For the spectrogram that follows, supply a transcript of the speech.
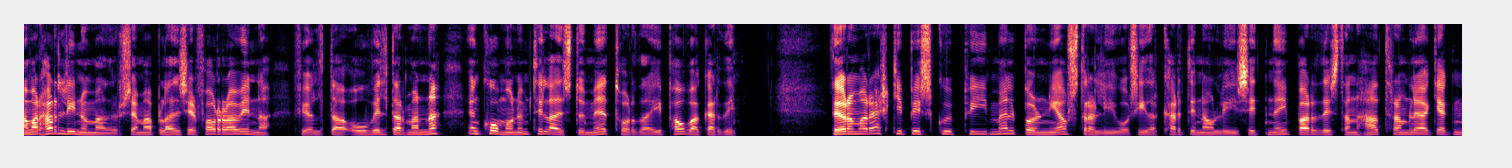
Hann var harlínumadur sem aflaði sér fára að vinna, fjölda óvildarmanna en kom honum til aðstu meðtorða í Pávagarði. Þegar hann var erkibiskup í Melbourne í Ástralíu og síðar kardináli í Sydney barðist hann hatramlega gegn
